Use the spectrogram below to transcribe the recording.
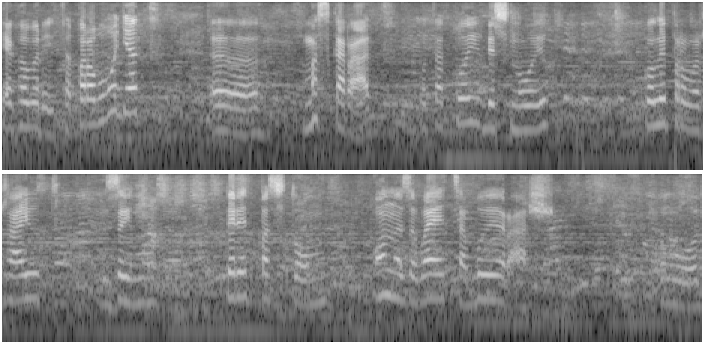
як говориться, проводять е, маскарад отакою весною, коли проважають зиму перед постом. Он називається буйраж. Вот.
